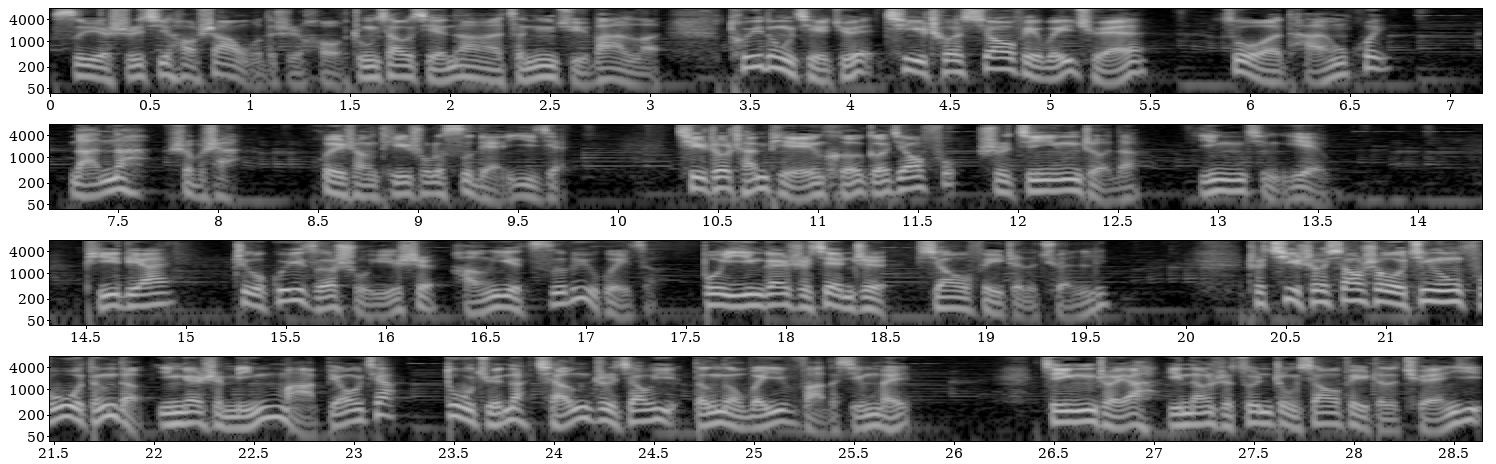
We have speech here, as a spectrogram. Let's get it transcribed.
四月十七号上午的时候，中消协呢曾经举办了推动解决汽车消费维权座谈会，难呢是不是？会上提出了四点意见：汽车产品合格交付是经营者的应尽业务；PDI。这个规则属于是行业自律规则，不应该是限制消费者的权利。这汽车销售、金融服务等等，应该是明码标价，杜绝呢强制交易等等违法的行为。经营者呀，应当是尊重消费者的权益，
